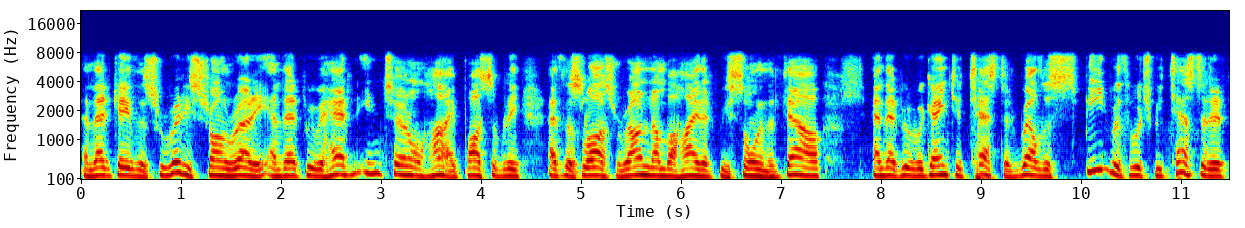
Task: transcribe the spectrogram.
and that gave this really strong rally, and that we had an internal high, possibly at this last round number high that we saw in the Dow, and that we were going to test it. Well, the speed with which we tested it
